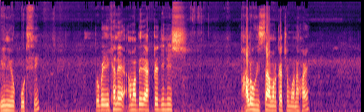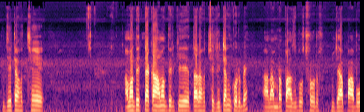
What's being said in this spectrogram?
বিনিয়োগ করছি। তবে এখানে আমাদের একটা জিনিস ভালো হয়েছে আমার কাছে মনে হয়, যেটা হচ্ছে আমাদের টাকা আমাদেরকে তারা হচ্ছে রিটার্ন করবে, আর আমরা পাঁচ বছর যা পাবো,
